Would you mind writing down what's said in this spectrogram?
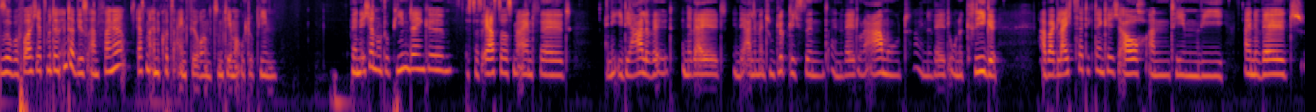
So, bevor ich jetzt mit den Interviews anfange, erstmal eine kurze Einführung zum Thema Utopien. Wenn ich an Utopien denke, ist das Erste, was mir einfällt, eine ideale Welt. Eine Welt, in der alle Menschen glücklich sind, eine Welt ohne Armut, eine Welt ohne Kriege. Aber gleichzeitig denke ich auch an Themen wie eine Welt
